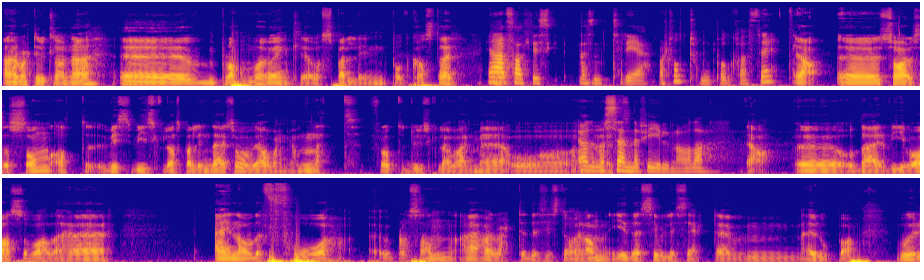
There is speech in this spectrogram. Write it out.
Jeg har vært i utlandet. Eh, planen var jo egentlig å spille inn podkast der. Jeg har faktisk nesten tre, i hvert fall to podkaster. Ja, eh, så har det seg sånn at hvis vi skulle ha spilt inn der, så var vi avhengig av nett for at du skulle være med og Ja, du må sende filene òg, da. Ja, øh, og der vi var, så var det øh, en av de få plassene jeg har vært de siste årene i det siviliserte mm, Europa, hvor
